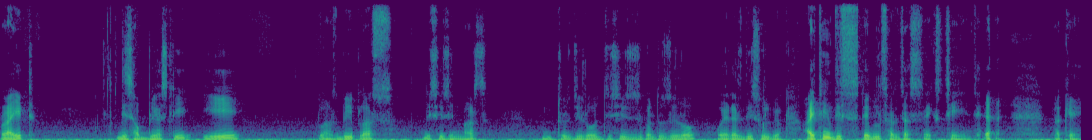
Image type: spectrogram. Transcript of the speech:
right this obviously a plus b plus this is inverse into 0 this is equal to 0 whereas this will be on. I think these tables are just exchange okay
